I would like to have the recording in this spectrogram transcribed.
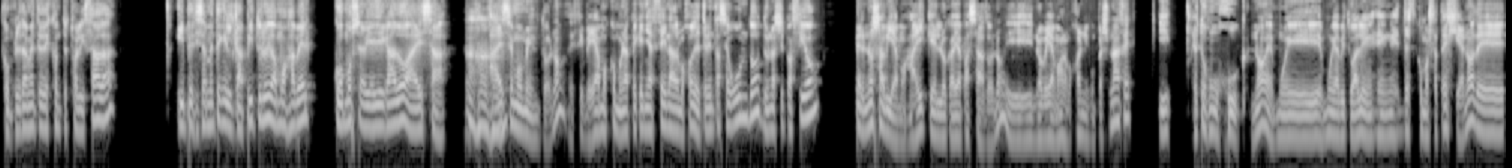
completamente descontextualizada y precisamente en el capítulo íbamos a ver cómo se había llegado a esa, a ese momento, ¿no? Es decir, veíamos como una pequeña escena a lo mejor de 30 segundos de una situación pero no sabíamos ahí qué es lo que había pasado, ¿no? Y no veíamos a lo mejor ningún personaje. Y esto es un hook, ¿no? Es muy, muy habitual en, como estrategia, ¿no? De,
